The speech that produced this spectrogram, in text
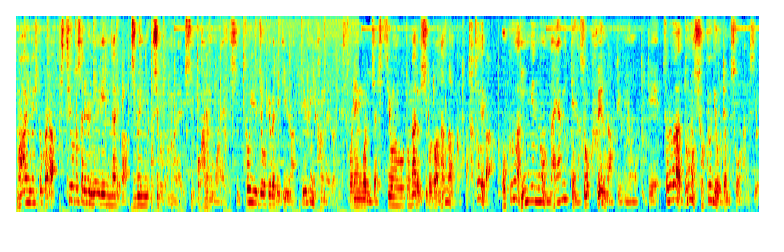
周りの人から必要とされる人間になれば自分にお仕事がもらえるしお金ももらえるしそういう状況ができるなっていうふうに考えるわけです。5年後にじゃあ必要となる仕事は何なのかとか。例えば僕は人間の悩みっていうのはすごく増えるなっていうふうに思っていてそれはどの職業でもそうなんですよ。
